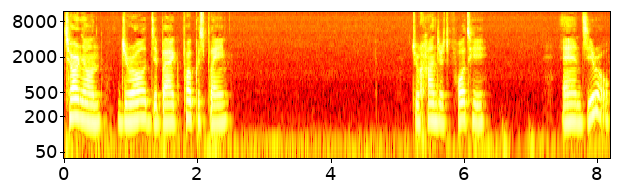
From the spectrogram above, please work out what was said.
Turn on Draw Debug Focus Plane. 240 and 0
